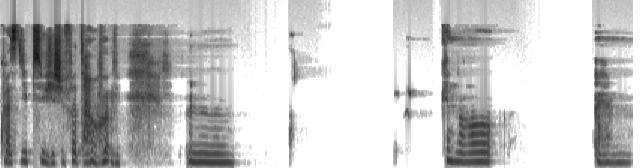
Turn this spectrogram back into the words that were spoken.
quasi die psychische Verdauung. Mm. Genau. Ähm,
